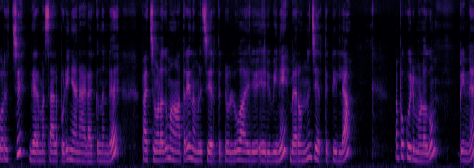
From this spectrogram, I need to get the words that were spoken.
കുറച്ച് ഗരം മസാലപ്പൊടി ഞാൻ ആഡാക്കുന്നുണ്ട് പച്ചമുളക് മാത്രമേ നമ്മൾ ചേർത്തിട്ടുള്ളൂ ആ ഒരു എരിവിന് വേറെ ഒന്നും ചേർത്തിട്ടില്ല. അപ്പോൾ കുരുമുളകും പിന്നെ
